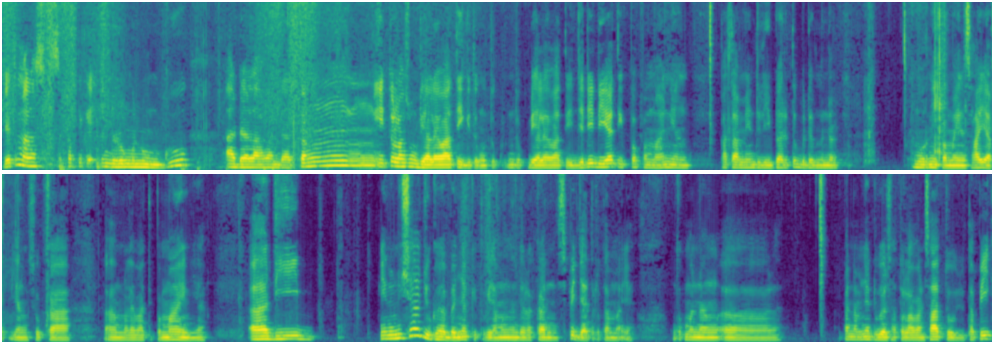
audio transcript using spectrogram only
dia tuh malah seperti kayak cenderung menunggu ada lawan datang itu langsung dia lewati gitu untuk untuk dia lewati. Jadi dia tipe pemain yang kata Mendelibar itu benar-benar murni pemain sayap yang suka uh, melewati pemain ya. Uh, di Indonesia juga banyak gitu yang mengandalkan speed ya terutama ya. Untuk menang uh, apa namanya duel satu lawan satu. Tapi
